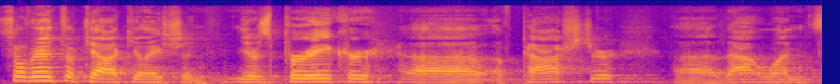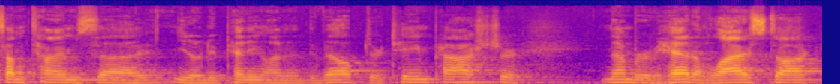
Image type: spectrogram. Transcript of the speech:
So rental calculation, there's per acre uh, of pasture. Uh, that one sometimes, uh, you know, depending on a developed or tame pasture, number of head of livestock,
